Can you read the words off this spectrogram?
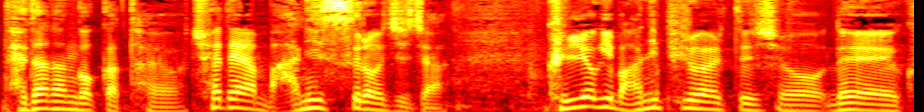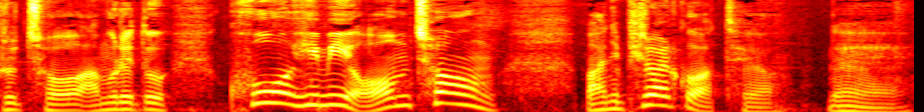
대단한 것 같아요. 최대한 많이 쓰러지자. 근력이 많이 필요할 듯이요. 네, 그렇죠. 아무래도 core 힘이 엄청 많이 필요할 것 같아요. 네.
